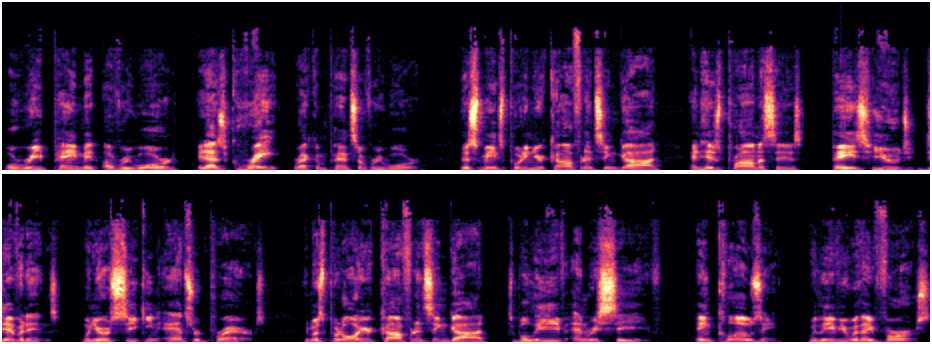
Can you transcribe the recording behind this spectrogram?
or repayment of reward, it has great recompense of reward. This means putting your confidence in God and His promises pays huge dividends when you are seeking answered prayers. You must put all your confidence in God to believe and receive. In closing, we leave you with a verse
